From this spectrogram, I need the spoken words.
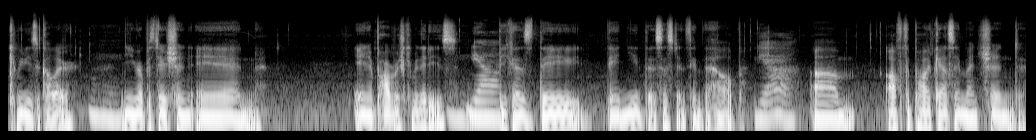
communities of color. Mhm. We need representation in in impoverished communities Mhm. Yeah. because they they need the assistance, need the help. Yeah. Um, off the podcast, I mentioned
